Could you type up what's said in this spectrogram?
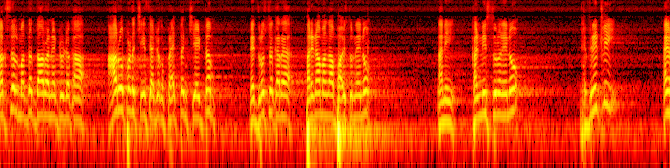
నక్సల్ మద్దతుదారు అనేటువంటి ఒక ఆరోపణ చేసే ఒక ప్రయత్నం చేయటం నేను దురదృష్టకర పరిణామంగా భావిస్తున్నాను. అని ఖండిస్తున్న నేను డెఫినెట్లీ ఆయన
